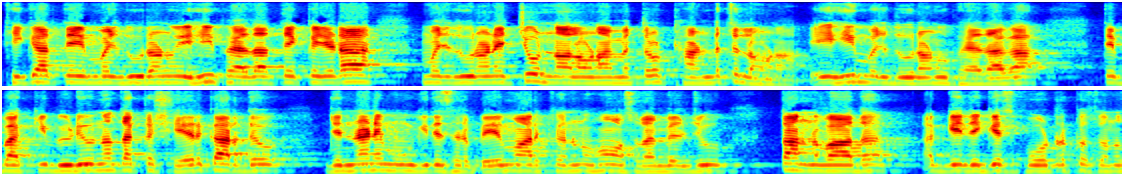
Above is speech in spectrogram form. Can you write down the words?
ਠੀਕ ਆ, ਤੇ ਮਜ਼ਦੂਰਾਂ ਨੂੰ ਇਹੀ ਫਾਇਦਾ ਤੇ ਇੱਕ ਜਿਹੜਾ ਮਜ਼ਦੂਰਾਂ ਨੇ ਝੋਨਾ ਲਾਉਣਾ ਮਿੱਤਰੋ, ਠੰਡ 'ਚ ਲਾਉਣਾ, ਇਹੀ ਮਜ਼ਦੂਰਾਂ ਨੂੰ ਫਾਇਦਾਗਾ ਤੇ ਬਾਕੀ ਵੀਡੀਓ ਉਹਨਾਂ ਤੱਕ ਸ਼ੇਅਰ ਕਰ ਦਿਓ, ਜਿਨ੍ਹਾਂ ਨੇ ਮੂੰਗੀ ਤੇ ਸਰਪੇ ਮਾਰ ਕੇ ਉਹਨਾਂ ਨੂੰ ਹੌਸਲਾ ਮਿਲ ਜੂ। ਧੰਨਵਾਦ, ਅੱਗੇ ਦੇ ਅੱਗੇ ਸਪੋਰਟ ਰੱਖੋ ਤੁਹਾਨੂੰ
